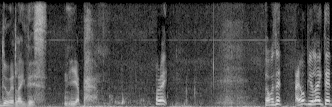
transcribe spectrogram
do it like this. Yep. All right. That was it. I hope you liked it.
